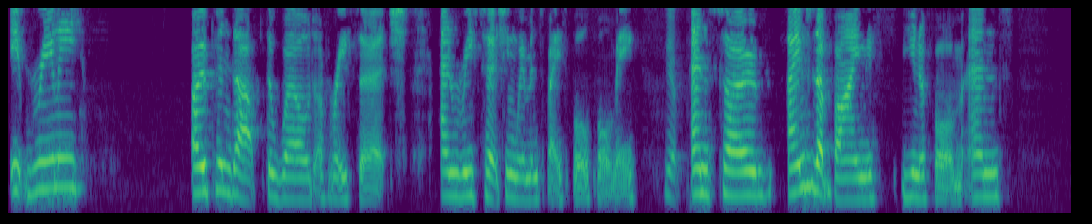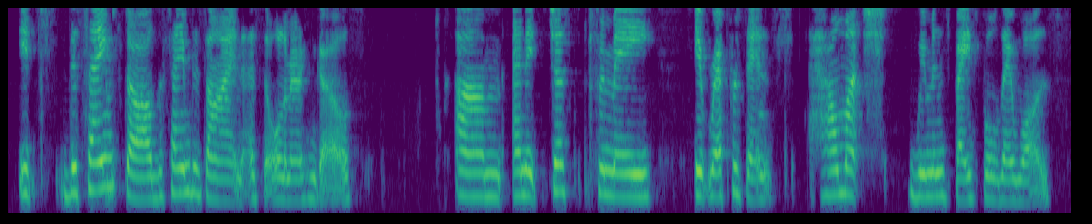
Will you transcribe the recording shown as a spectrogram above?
it really opened up the world of research and researching women's baseball for me. Yep. And so I ended up buying this uniform, and it's the same style, the same design as the All American Girls. Um, and it just, for me, it represents how much women's baseball there was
